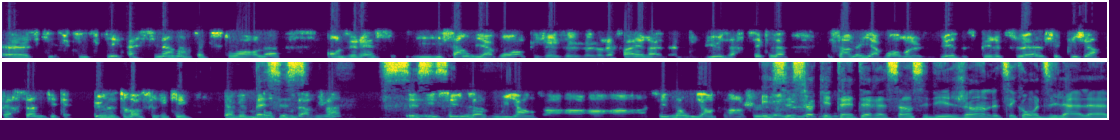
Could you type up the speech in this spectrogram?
euh, ce, qui, ce, qui, est fascinant dans cette histoire-là, on dirait, il semble y avoir, puis je, je, je réfère à, de vieux articles, là, il semblait y avoir un vide spirituel chez plusieurs personnes qui étaient ultra friquées, qui avaient ben, beaucoup d'argent et c'est là où il entre en, c'est là où il entre en jeu. Et c'est ça qui est intéressant, c'est des gens, tu sais qu'on dit la, la,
